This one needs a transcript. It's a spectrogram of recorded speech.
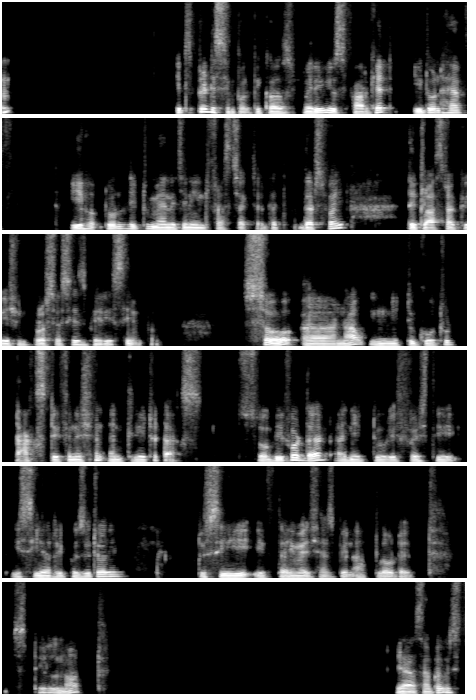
It's pretty simple because when you use Fargate, you don't have, you don't need to manage any infrastructure. That That's why the cluster creation process is very simple. So uh, now you need to go to task definition and create a task. So before that, I need to refresh the ECR repository to see if the image has been uploaded. Still not. Yeah, sometimes it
